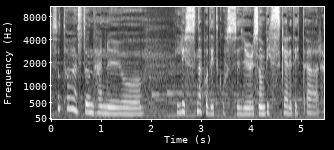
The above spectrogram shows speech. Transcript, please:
Så ta en stund här nu och lyssna på ditt gosedjur som viskar i ditt öra.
